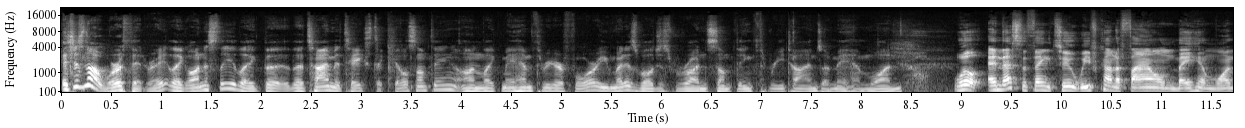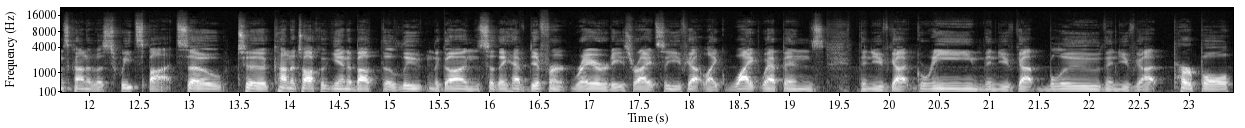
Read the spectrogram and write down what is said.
It's just not worth it, right? Like honestly, like the the time it takes to kill something on like Mayhem three or four, you might as well just run something three times on Mayhem one. Well, and that's the thing too. We've kind of found Mayhem One's kind of a sweet spot. So to kind of talk again about the loot and the guns, so they have different rarities, right? So you've got like white weapons, then you've got green, then you've got blue, then you've got purple,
